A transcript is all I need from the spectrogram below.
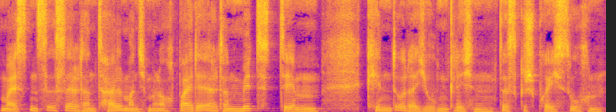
meistens ist Elternteil, manchmal auch beide Eltern mit dem Kind oder Jugendlichen das Gespräch suchen.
